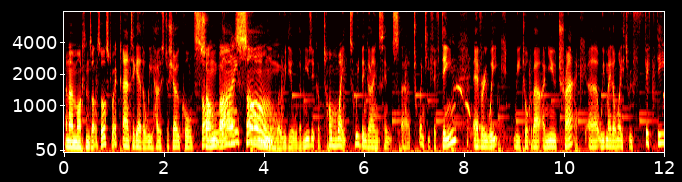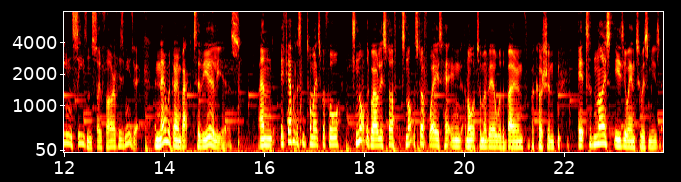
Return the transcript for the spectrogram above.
And I'm Martin Zotz-Ostwick. and together we host a show called Song, Song by Song. where we deal with the music of Tom Waits. We've been going since uh, 2015. Every week we talk about a new track. Uh, we've made our way through 15 seasons so far of his music. And now we're going back to the early years. And if you haven't listened to Tom Waits before, it's not the growly stuff. It's not the stuff where he's hitting an automobile with a bone for percussion. it's a nice, easy way into his music.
